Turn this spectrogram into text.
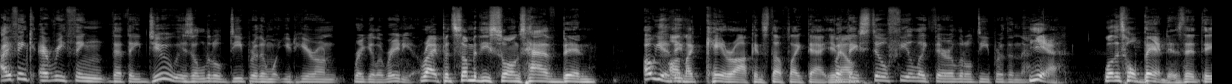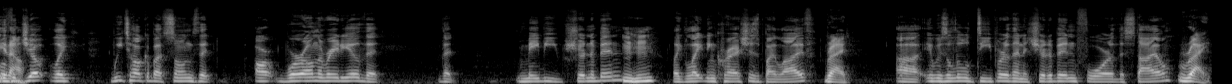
I think everything that they do is a little deeper than what you'd hear on regular radio. Right, but some of these songs have been Oh yeah, on like K Rock and stuff like that. You but know. they still feel like they're a little deeper than that. yeah. Well, this whole band is that you Well, know. the joke, like we talk about songs that are were on the radio that that maybe shouldn't have been, Mm-hmm. like "Lightning Crashes" by Live. right. Uh, it was a little deeper than it should have been for the style. Right.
